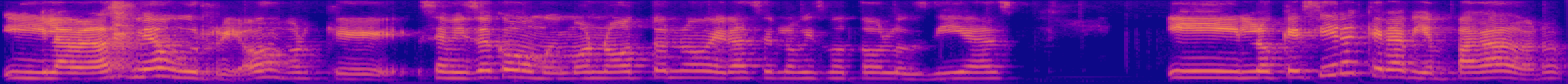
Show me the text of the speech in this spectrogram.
y la verdad me aburrió porque se me hizo como muy monótono, era hacer lo mismo todos los días. Y lo que sí era que era bien pagado, ¿no?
